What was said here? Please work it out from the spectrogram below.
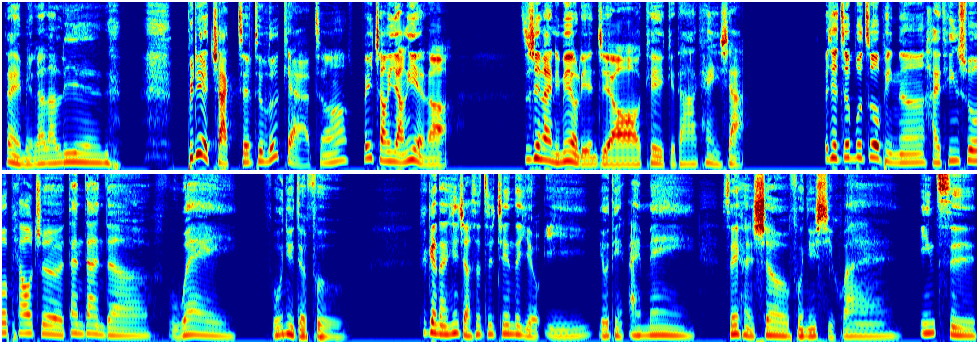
但也没拉拉链 pretty attractive to look at 啊，非常养眼啊。资讯栏里面有连接哦，可以给大家看一下。而且这部作品呢，还听说飘着淡淡的腐味，腐女的腐，各个男性角色之间的友谊有点暧昧，所以很受腐女喜欢。因此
